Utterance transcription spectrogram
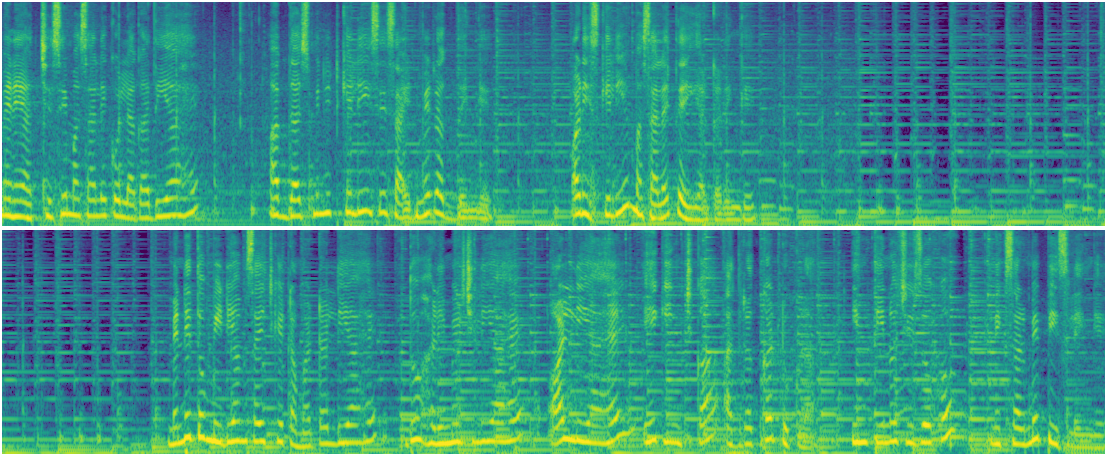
मैंने अच्छे से मसाले को लगा दिया है। अब 10 मिनट के लिए इसे साइड में रख देंगे। और इसके लिए मसाले तैयार करेंगे। मैंने दो मीडियम साइज़ के टमाटर लिया है, दो हरी मिर्च लिया है और लिया है एक इंच का अदरक का टुकड़ा। इन तीनों चीज़ों को मिक्सर में पीस लेंगे।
